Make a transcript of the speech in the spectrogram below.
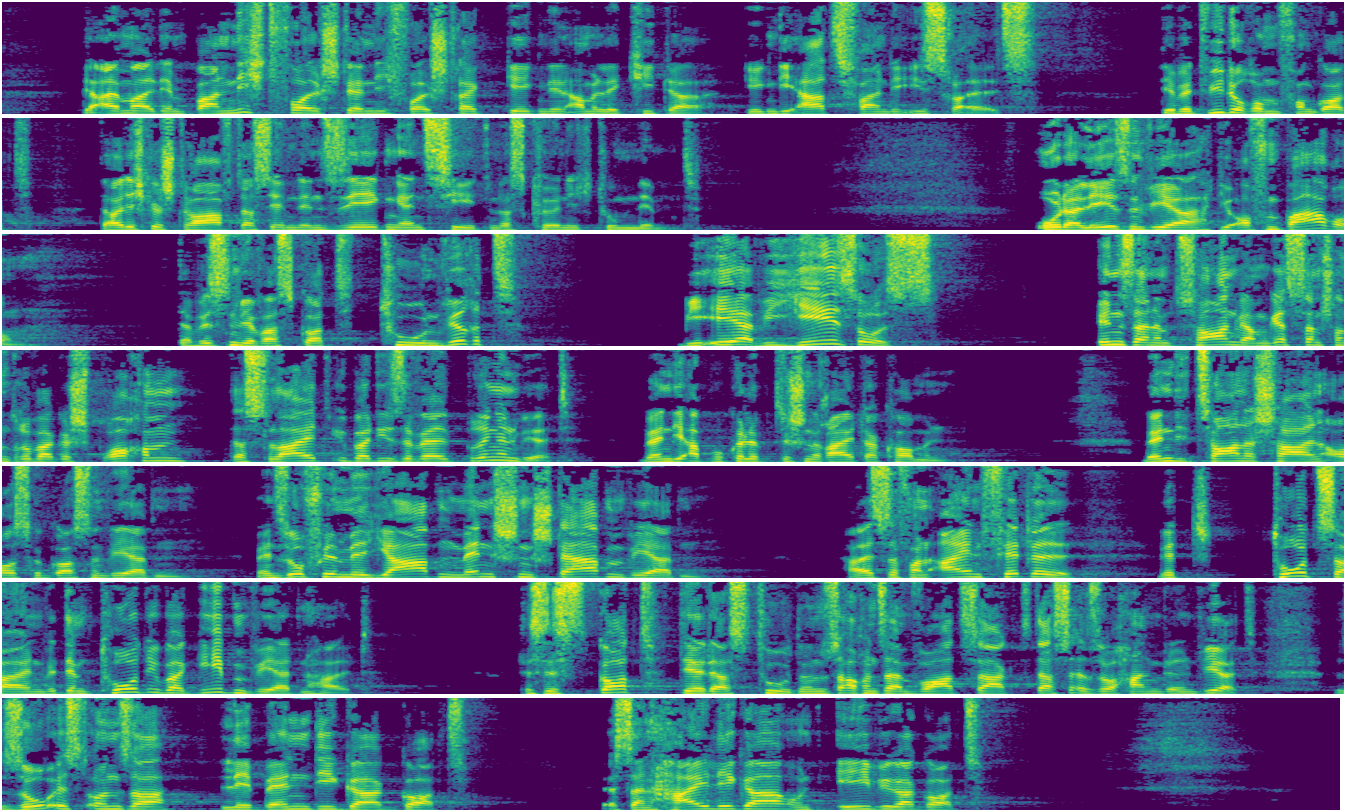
der einmal den Bann nicht vollständig vollstreckt gegen den Amalekiter, gegen die Erzfeinde Israels. Der wird wiederum von Gott dadurch gestraft, dass er ihm den Segen entzieht und das Königtum nimmt. Oder lesen wir die Offenbarung. Da wissen wir, was Gott tun wird. Wie er, wie Jesus in seinem Zorn, wir haben gestern schon drüber gesprochen, das Leid über diese Welt bringen wird, wenn die apokalyptischen Reiter kommen, wenn die Zorneschalen ausgegossen werden, wenn so viele Milliarden Menschen sterben werden. Heißt davon, ein Viertel wird tot sein, wird dem Tod übergeben werden halt. Das ist Gott, der das tut und uns auch in seinem Wort sagt, dass er so handeln wird. So ist unser lebendiger Gott. Er ist ein heiliger und ewiger Gott.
